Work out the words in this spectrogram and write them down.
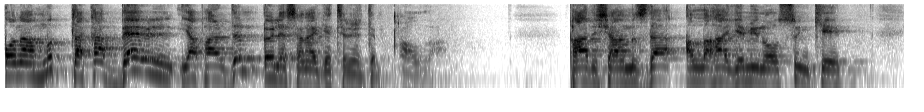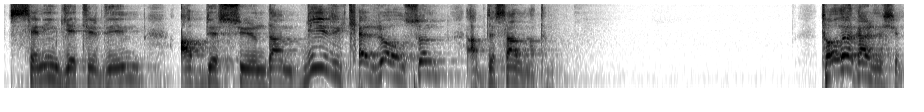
ona mutlaka bevl yapardım öyle sana getirirdim. Allah. Padişahımız da Allah'a yemin olsun ki senin getirdiğin abdest suyundan bir kere olsun abdest almadım. Tolga kardeşim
